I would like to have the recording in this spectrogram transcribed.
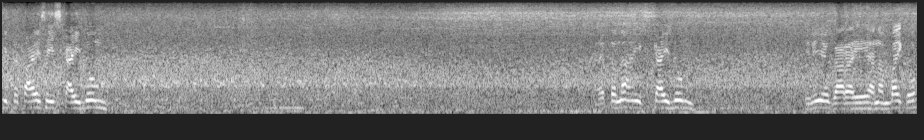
Lapit na tayo sa Skydome. Ito na ang Skydome. Ini yung garahihan ng bike oh.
